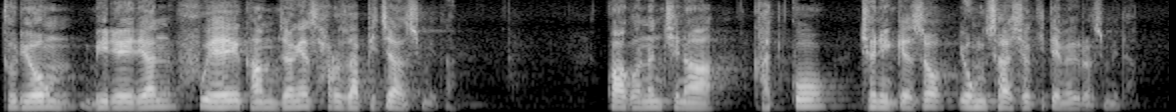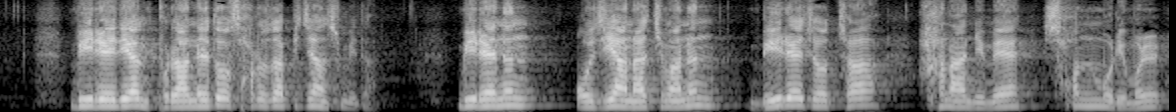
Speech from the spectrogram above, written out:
두려움, 미래에 대한 후회의 감정에 사로잡히지 않습니다. 과거는 지나갔고 주님께서 용서하셨기 때문에 그렇습니다. 미래에 대한 불안에도 사로잡히지 않습니다. 미래는 오지 않았지만은 미래조차 하나님의 선물임을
